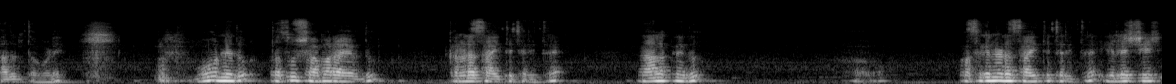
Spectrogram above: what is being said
ಅದನ್ನ ತಗೊಳ್ಳಿ. ಮೂರನೇದು, ತಸು ಶ್ಯಾಮರಾಯರ್ದು ಕನ್ನಡ ಸಾಹಿತ್ಯ ಚರಿತ್ರೆ. ನಾಲ್ಕನೇದು, ಹೊಸಗನ್ನಡ ಸಾಹಿತ್ಯ ಚರಿತ್ರೆ. L S Shesh,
